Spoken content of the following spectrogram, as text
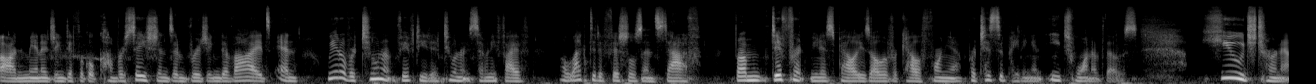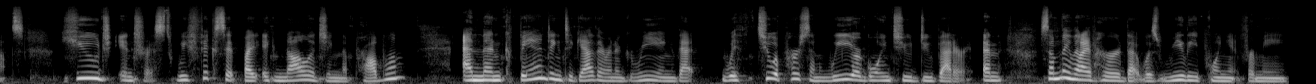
on managing difficult conversations and bridging divides, and we had over 250 to 275 elected officials and staff from different municipalities all over California participating in each one of those huge turnouts, huge interest. We fix it by acknowledging the problem and then banding together and agreeing that with to a person we are going to do better. And something that I've heard that was really poignant for me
